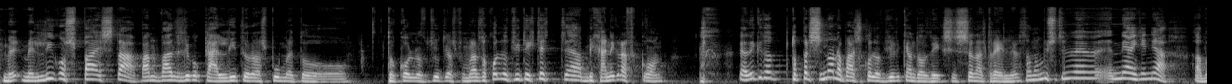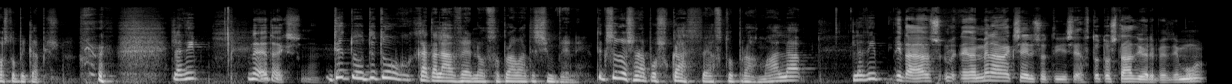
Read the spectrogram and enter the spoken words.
με, με λίγο spice up αν βάλει λίγο καλύτερο ας πούμε το, το Call of Duty ας πούμε. Αλλά το Call of Duty έχει τέτοια μηχανή γραφικών Δηλαδή και το, το περσινό να πάρει Call of Duty και να το δείξεις σε ένα τρέιλερ, θα νομίζω ότι είναι νέα γενιά, αν μα το πει κάποιος. δηλαδή. Ναι, εντάξει. Ναι. Δεν, το, δεν το καταλαβαίνω αυτό το πράγμα τι συμβαίνει. Δεν ξέρω σε πώ σου κάθεται αυτό το πράγμα, αλλά. Δηλαδή... Κοίτα, εμένα ξέρεις ότι σε αυτό το στάδιο, ρε παιδί μου,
